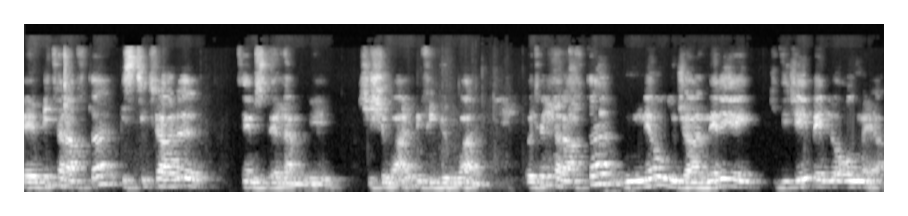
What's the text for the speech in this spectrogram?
e, bir tarafta istikrarı temsil eden bir kişi var, bir figür var. Öte tarafta ne olacağı, nereye gideceği belli olmayan,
